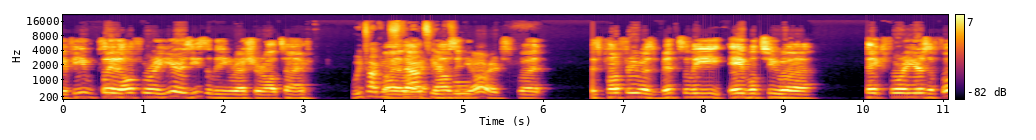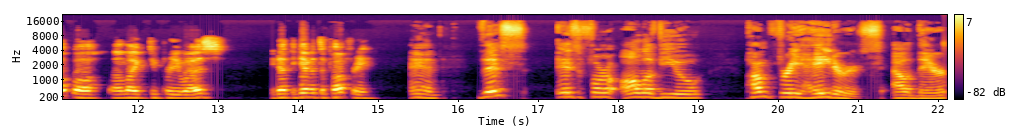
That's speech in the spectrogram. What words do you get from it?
if he played all four years, he's the leading rusher all time We talking by like a stats here? thousand yards. But as Pumphrey was mentally able to uh, take four years of football, unlike Dupree was, you'd have to give it to Pumphrey. And this is for all of you Pumphrey haters out there.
